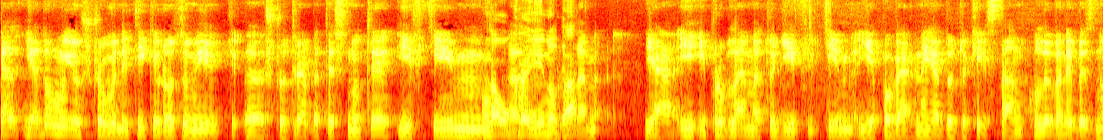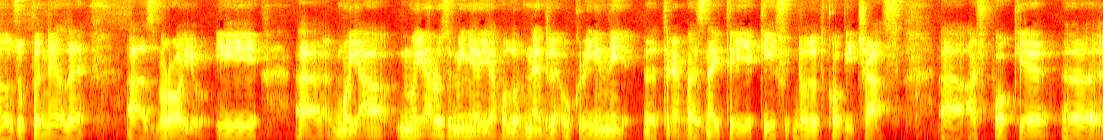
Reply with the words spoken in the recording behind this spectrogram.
Я, я думаю, що вони тільки розуміють, е, що треба тиснути, і втім На Україну, проблеми... так? Yeah, і, і проблема тоді втім є повернення до такий стан, коли вони би знову зупинили е, зброю. І е, моя моя розуміння є головне для України. е, треба знайти якийсь додатковий час, е, аж поки е,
